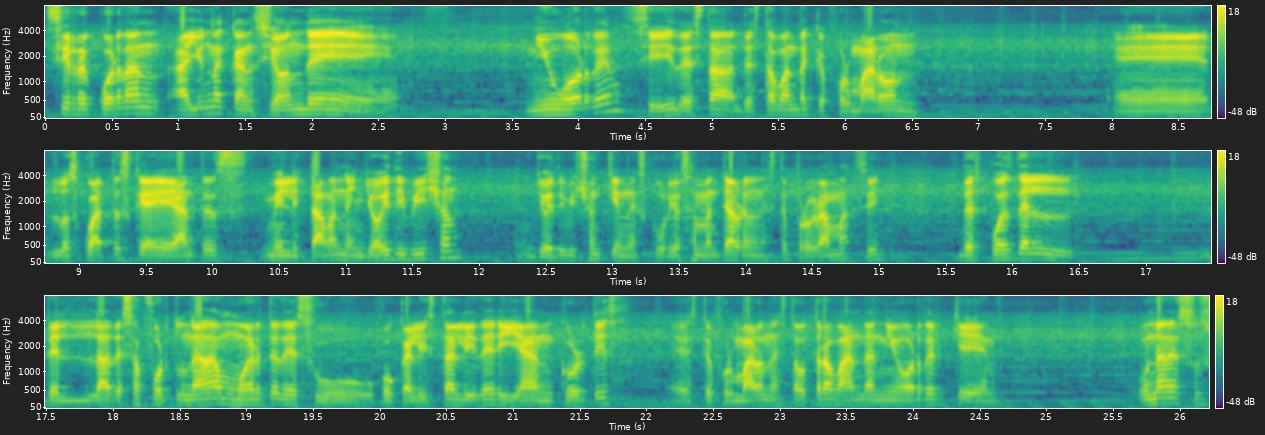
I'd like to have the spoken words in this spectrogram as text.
si recuerdan, hay una canción de New Order, sí, de esta, de esta banda que formaron eh, los cuates que antes militaban en Joy Division, Joy Division quienes curiosamente abren este programa, ¿sí? Después del, de la desafortunada muerte de su vocalista líder Ian Curtis, este, formaron esta otra banda, New Order, que una de sus,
